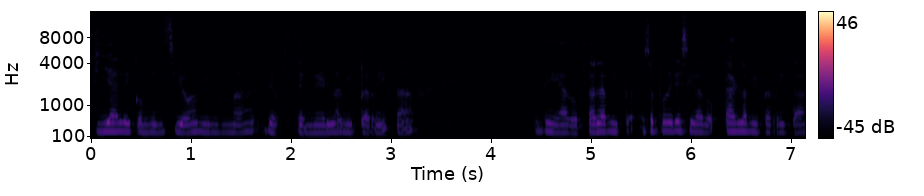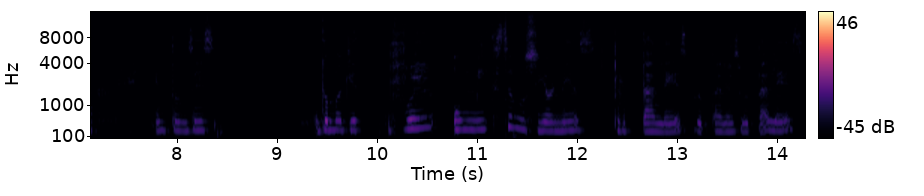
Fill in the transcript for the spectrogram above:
tía le convenció a mi mamá de tenerla, mi perrita, de adoptarla, mi, se podría decir adoptarla, mi perrita. Entonces, como que fue un mix de emociones brutales, brutales, brutales.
